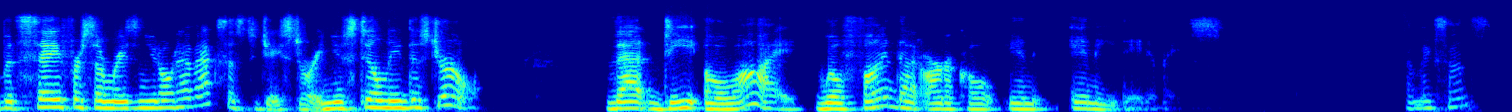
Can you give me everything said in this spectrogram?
But say for some reason you don't have access to JSTOR and you still need this journal. That DOI will find that article in any database. That makes sense?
